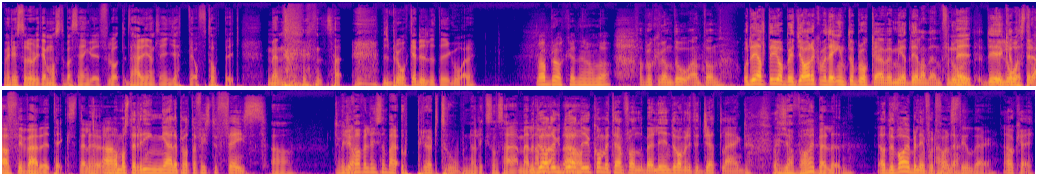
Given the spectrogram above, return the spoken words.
men det är så roligt, jag måste bara säga en grej, förlåt, det här är egentligen jätte off topic Men här, vi bråkade ju lite igår Vad bråkade ni om då? Vad bråkar vi om då Anton? Och det är alltid jobbigt, jag rekommenderar inte att bråka över meddelanden för då, Nej, det det, är låter katastrof. alltid värre i text, eller hur? Ja. Man måste ringa eller prata face to face. Ja. Men det var väl liksom bara upprörd ton och liksom så här mellan Men du hade, du hade och... ju kommit hem från Berlin, du var väl lite jetlagged? Jag var i Berlin, Ja du var i Berlin I was fortfarande? still there Okej.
